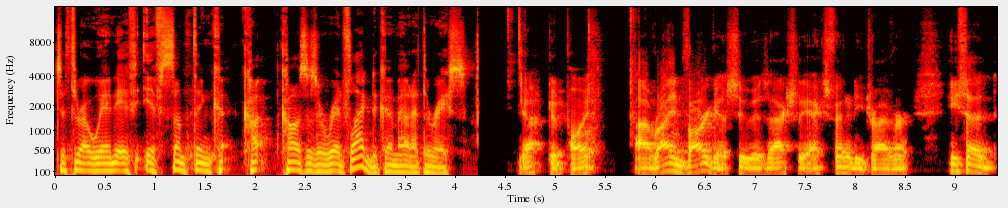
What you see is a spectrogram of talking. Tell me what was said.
to throw in if if something ca- causes a red flag to come out at the race. Yeah, good point. Uh, Ryan Vargas, who is actually Xfinity driver, he said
